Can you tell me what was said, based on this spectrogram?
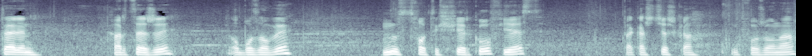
teren harcerzy obozowy. Mnóstwo tych świerków jest. Taka ścieżka utworzona.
